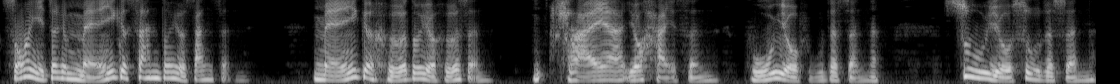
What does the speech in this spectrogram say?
所以这个每一个山都有山神，每一个河都有河神，海呀有海神，湖有湖的神呢，树有树的神呢，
